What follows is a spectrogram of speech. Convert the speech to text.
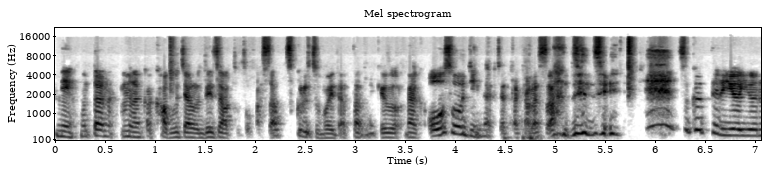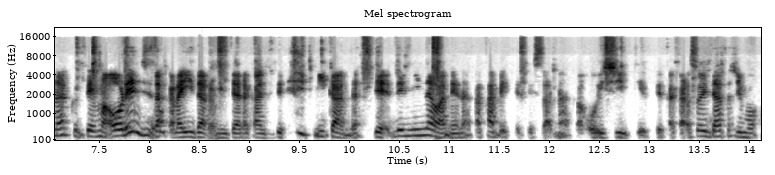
ね、本当はなんかかぼちゃのデザートとかさ、作るつもりだったんだけど、なんか大掃除になっちゃったからさ、全然 作ってる余裕なくて、まあオレンジだからいいだろうみたいな感じでみかん出して、で、みんなはね、なんか食べててさ、なんか美味しいって言ってたから、それで私も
